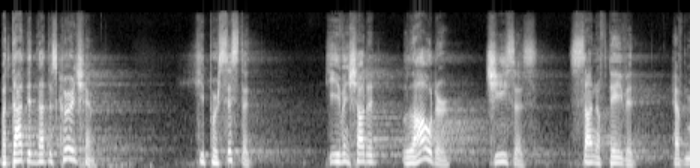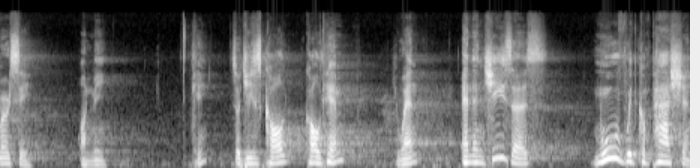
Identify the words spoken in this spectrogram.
But that did not discourage him. He persisted. He even shouted louder, Jesus, son of David, have mercy on me. Okay? So Jesus called, called him. He went. And then Jesus, moved with compassion,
